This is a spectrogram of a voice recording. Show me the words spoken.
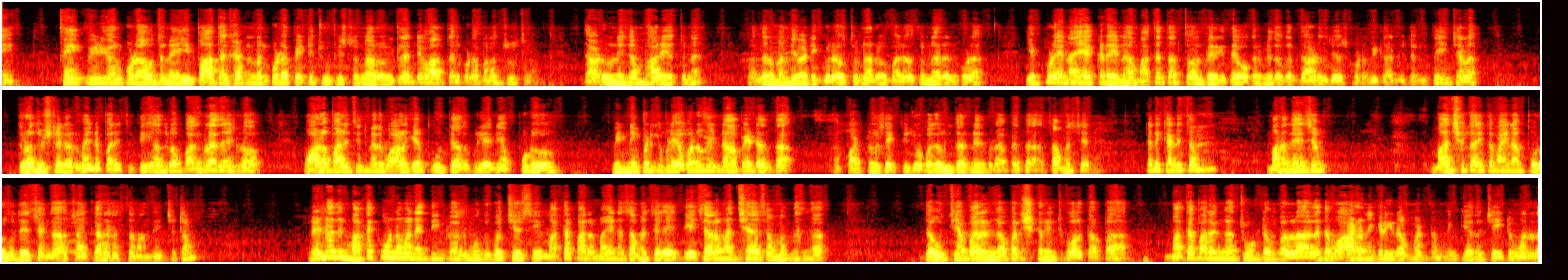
ఫేక్ వీడియోలు కూడా అవుతున్నాయి. పాత ఘటనలు కూడా పెట్టి చూపిస్తున్నారు. ఇట్లాంటి వార్తలు కూడా మనం చూస్తున్నాం. దాడులు నిజం భారీ ఎత్తున వందల మంది వాటికి గురవుతున్నారు బలవుతున్నారని కూడా ఎప్పుడైనా ఎక్కడైనా మతతత్వాలు పెరిగితే ఒకరి మీద ఒకరు దాడులు చేసుకోవడం ఇట్లాంటివి జరుగుతాయి. చాలా దురదృష్టకరమైన పరిస్థితి. అందులో బంగ్లాదేశ్లో వాళ్ళ పరిస్థితి మీద వాళ్ళకే పూర్తి అదుపు లేని అప్పుడు వీటిని ఇప్పటికిప్పుడు ఎవరు వీటిని ఆపేటంత పట్టు శక్తి చూపగలుగుతారు అనేది కూడా పెద్ద సమస్యనే. కానీ కనీసం మన దేశం బాధ్యతాయుతమైన పొరుగు దేశంగా సహకార హస్తం అందించటం. రెండోది మత కోణం అనేది దీంట్లోకి ముందుకు వచ్చేసి మతపరమైన సమస్యగా ఈ దేశాల మధ్య సంబంధంగా దౌత్యపరంగా పరిష్కరించుకోవాలి తప్ప మతపరంగా చూడటం వల్ల లేదా వాళ్ళని ఇక్కడికి రమ్మంటం ఇంకేదో చేయటం వల్ల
